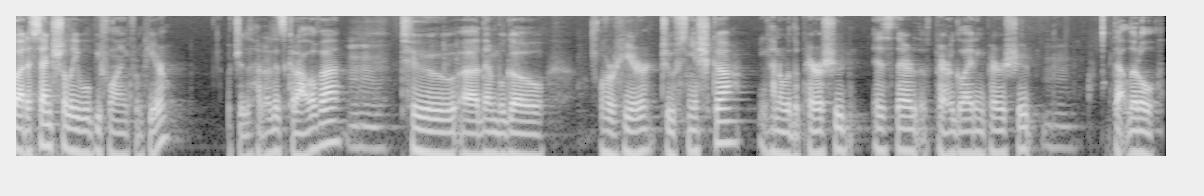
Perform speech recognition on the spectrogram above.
But essentially, we'll be flying from here, which is Hradec Králové, mm-hmm. to uh, then we'll go over here to Sněžka, kind of where the parachute is there, the paragliding parachute, mm-hmm. that little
